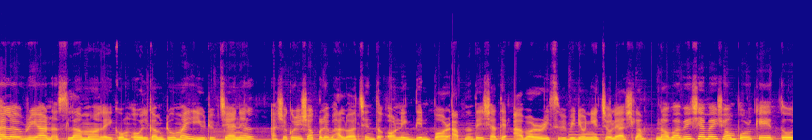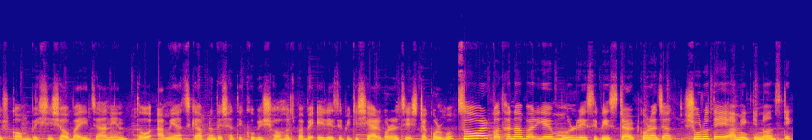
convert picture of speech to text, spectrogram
হ্যালো এভরিয়ান আসসালামু আলাইকুম welcome to my YouTube channel আশা করি সকলে ভালো আছেন। তো অনেক দিন পর আপনাদের সাথে আবার রেসিপি ভিডিও নিয়ে চলে আসলাম। নবাবী শ্যামাই সম্পর্কে তো কম বেশি সবাই জানেন। তো আমি আজকে আপনাদের সাথে খুবই সহজভাবে এই রেসিপিটি শেয়ার করার চেষ্টা করব। সো আর কথা না বাড়িয়ে মূল রেসিপি স্টার্ট করা যাক। শুরুতেই আমি একটি ননস্টিক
